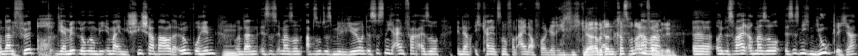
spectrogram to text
Und dann führt oh. die Ermittlung irgendwie immer in die Shisha-Bar oder irgendwo hin. Mhm. Und dann ist es immer so ein absurdes Milieu. Und es ist nicht einfach, also in der, ich kann jetzt nur von einer Folge reden. ja, aber dann kannst du von einer Folge reden. Äh, und es war halt auch mal so, es ist nicht ein Jugendlicher,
